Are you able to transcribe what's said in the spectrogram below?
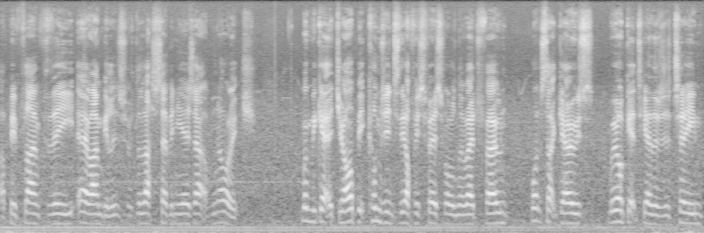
I've been flying for the air ambulance for the last seven years out of Norwich. When we get a job, it comes into the office first of all on the red phone. Once that goes, we all get together as a team.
